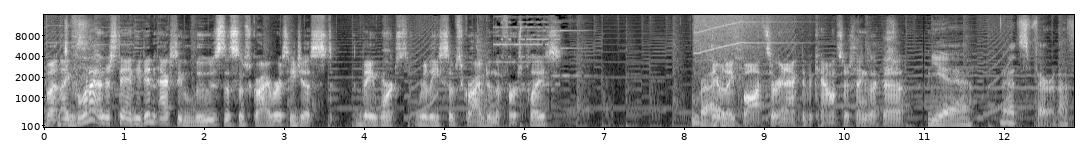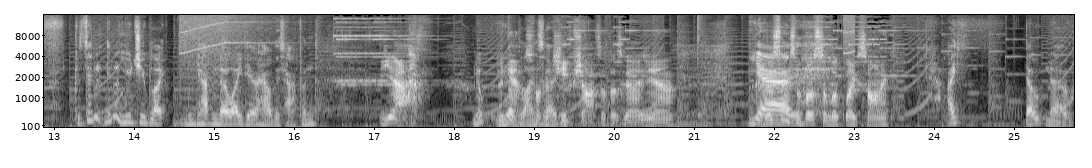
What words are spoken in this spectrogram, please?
But like, is- from what I understand, he didn't actually lose the subscribers. He just they weren't really subscribed in the first place. Right. They were like bots or inactive accounts or things like that. Yeah, that's fair enough. Because didn't didn't YouTube like we have no idea how this happened? Yeah. Nope. You Again, got fucking cheap shots of those guys. Yeah. Yeah, Those things supposed to look like Sonic I don't know.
